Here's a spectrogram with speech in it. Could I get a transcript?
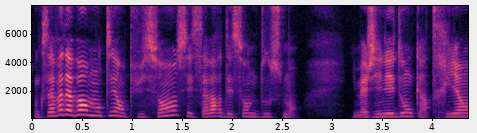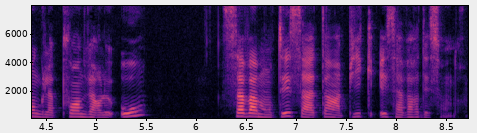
Donc ça va d'abord monter en puissance et ça va redescendre doucement. Imaginez donc un triangle à pointe vers le haut, ça va monter, ça atteint un pic et ça va redescendre.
